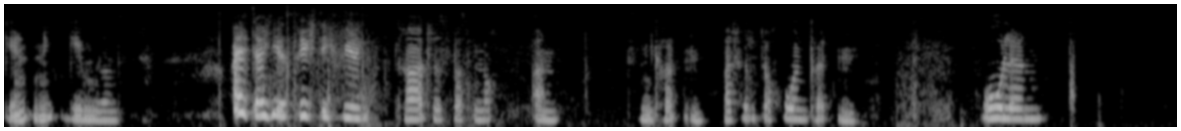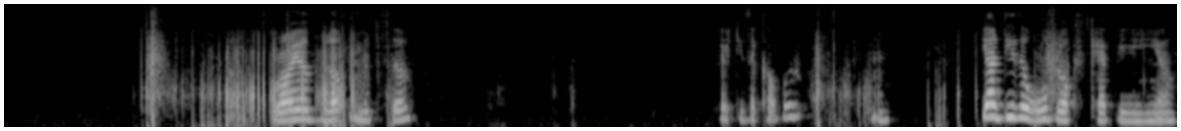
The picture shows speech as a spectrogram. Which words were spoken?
Gehen, geben wir uns. Alter, hier ist richtig viel gratis, was wir noch anziehen könnten. Was wir uns doch holen könnten. Holen. Royal Blockmütze. Vielleicht dieser Cowboy? Hm. Ja, diese Roblox Cappy hier.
